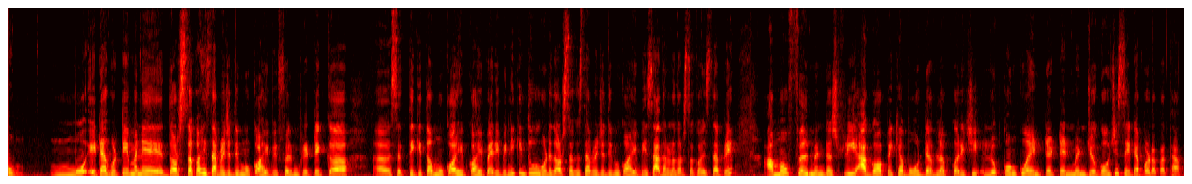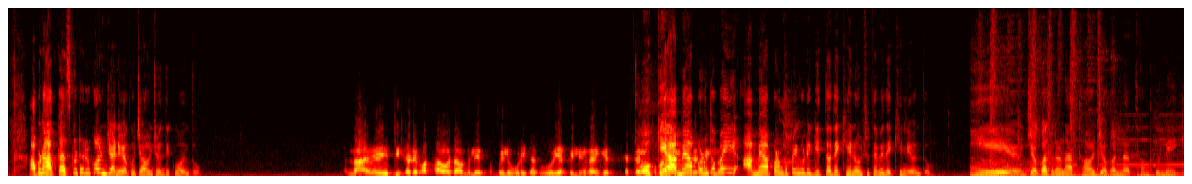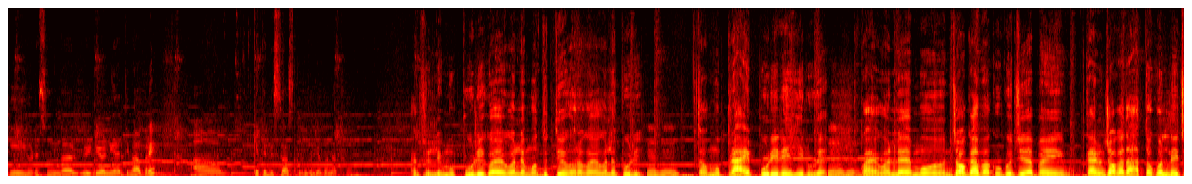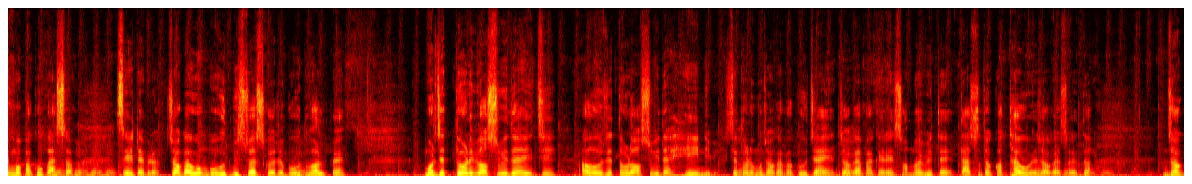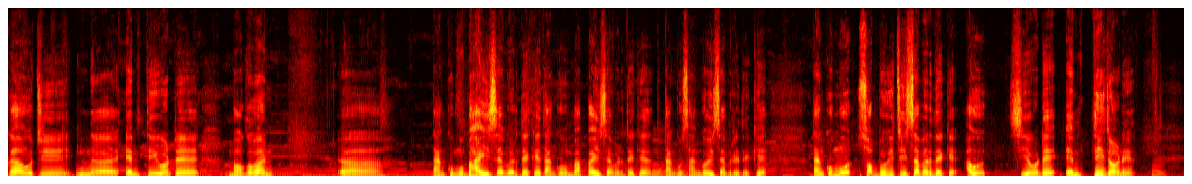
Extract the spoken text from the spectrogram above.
ମୁଁ ଏଇଟା ଗୋଟିଏ ମାନେ ଦର୍ଶକ ହିସାବରେ ଯଦି ମୁଁ କହିବି ଫିଲ୍ମ କ୍ରିଟିକ୍ ସେତିକି ତ ମୁଁ କହି କହିପାରିବିନି କିନ୍ତୁ ଗୋଟେ ଦର୍ଶକ ହିସାବରେ ଯଦି ମୁଁ କହିବି ସାଧାରଣ ଦର୍ଶକ ହିସାବରେ ଆମ ଫିଲ୍ମ ଇଣ୍ଡଷ୍ଟ୍ରି ଆଗ ଅପେକ୍ଷା ବହୁତ ଡେଭଲପ୍ କରିଛି ଲୋକଙ୍କୁ ଏଣ୍ଟରଟେନମେଣ୍ଟ ଯୋଗାଉଛି ସେଇଟା ବଡ଼ କଥା ଆପଣ ଆକାଶଙ୍କ ଠାରୁ କ'ଣ ଜାଣିବାକୁ ଚାହୁଁଛନ୍ତି କୁହନ୍ତୁ ନାଇଁ ଏଇ ବିଷୟରେ କଥା ହେବାକୁ ଚାହୁଁଥିଲି ଓଡ଼ିଶା ଓଡ଼ିଆ ଫିଲ୍ମ କାହିଁକି ଓକେ ଆମେ ଆପଣଙ୍କ ପାଇଁ ଆମେ ଆପଣଙ୍କ ପାଇଁ ଗୋଟେ ଗୀତ ଦେଖେଇ ନେଉଛୁ ତେବେ ଦେଖି ନିଅନ୍ତୁ ଇଏ ଜଗତରନାଥ ଜଗନ୍ନାଥଙ୍କୁ ନେଇକି ଗୋଟେ ସୁନ୍ଦର ଭିଡ଼ିଓ ନିହାତି ଭାବରେ କେତେ ବିଶ୍ୱାସ କରନ୍ତି ଜଗନ୍ନାଥଙ୍କୁ ଆକ୍ଚୁଆଲି ମୁଁ ପୁରୀ କହିବାକୁ ଗଲେ ମୋ ଦ୍ୱିତୀୟ ଘର କହିବାକୁ ଗଲେ ପୁରୀ ତ ମୁଁ ପ୍ରାୟ ପୁରୀରେ ହିଁ ରୁହେ କହିବାକୁ ଗଲେ ମୁଁ ଜଗା ପାଖକୁ ଯିବା ପାଇଁ କାରଣ ଜଗା ତ ହାତ ଖୋଲି ଦେଇଛି ମୋ ପାଖକୁ ଆସ ସେଇ ଟାଇପ୍ର ଜଗାକୁ ମୁଁ ବହୁତ ବିଶ୍ୱାସ କରେ ବହୁତ ଭଲ ପାଏ ମୋର ଯେତେବେଳେ ବି ଅସୁବିଧା ହେଇଛି ଆଉ ଯେତେବେଳେ ଅସୁବିଧା ହେଇନି ବି ସେତେବେଳେ ମୁଁ ଜଗା ପାଖକୁ ଯାଏ ଜଗା ପାଖରେ ସମୟ ବିତାଏ ତା ସହିତ କଥା ହୁଏ ଜଗା ସହିତ ଜଗା ହେଉଛି ଏମିତି ଗୋଟେ ଭଗବାନ ତାଙ୍କୁ ମୁଁ ଭାଇ ହିସାବରେ ଦେଖେ ତାଙ୍କୁ ମୁଁ ବାପା ହିସାବରେ ଦେଖେ ତାଙ୍କୁ ସାଙ୍ଗ ହିସାବରେ ଦେଖେ ତାଙ୍କୁ ମୁଁ ସବୁ କିଛି ହିସାବରେ ଦେଖେ ଆଉ ସିଏ ଗୋଟେ ଏମିତି ଜଣେ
